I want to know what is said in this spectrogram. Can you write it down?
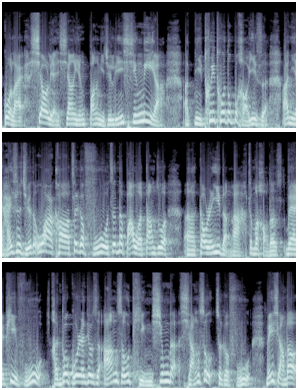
过来，笑脸相迎，帮你去拎行李呀。啊，你推脱都不好意思啊，你还是觉得哇靠，这个服务真的把我当做呃高人一等啊，这么好的 VIP 服务，很多国人就是昂首挺胸的享受这个服务。没想到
